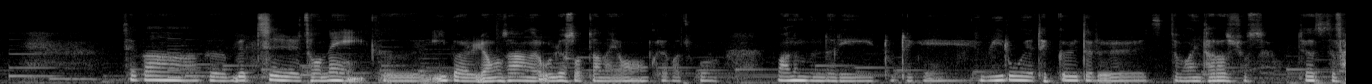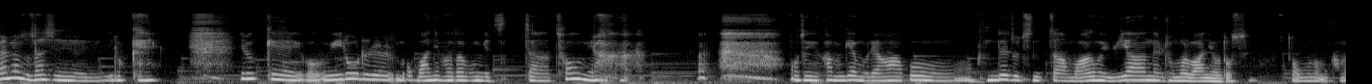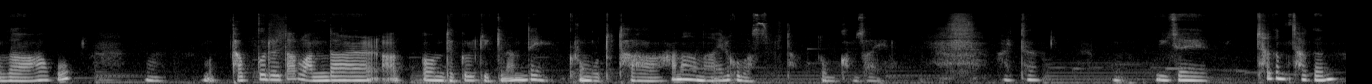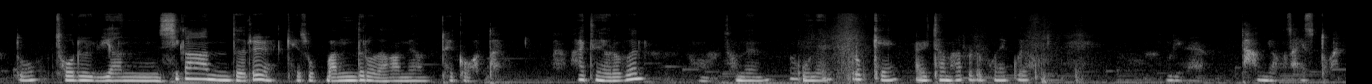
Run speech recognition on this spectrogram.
제가 그 며칠 전에 그 이별 영상을 올렸었잖아요. 그래가지고 많은 분들이 또 되게 위로의 댓글들을 진짜 많이 달아주셨어요. 제가 진짜 살면서 사실 이렇게 이렇게 막 위로를 막 많이 받아본 게 진짜 처음이라 어, 되게 감개무량하고 근데도 진짜 마음의 위안을 정말 많이 얻었어요. 너무너무 감사하고 음, 뭐 답글을 따로 안 달았던 댓글도 있긴 한데 그런 것도 다 하나하나 읽어봤습니다. 너무 감사해요. 하여튼 어, 이제 차근차근 또 저를 위한 시간들을 계속 만들어 나가면 될 것 같아요. 하여튼 여러분 어, 저는 오늘 이렇게 알찬 하루를 보냈고요. 우리는 다음 영상에서 또 만나요.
